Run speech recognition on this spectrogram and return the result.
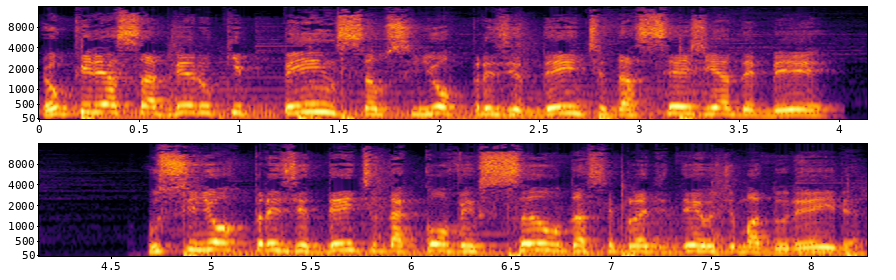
Eu queria saber o que pensa o senhor presidente da CGADB, o senhor presidente da Convenção da Assembleia de Deus de Madureira.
